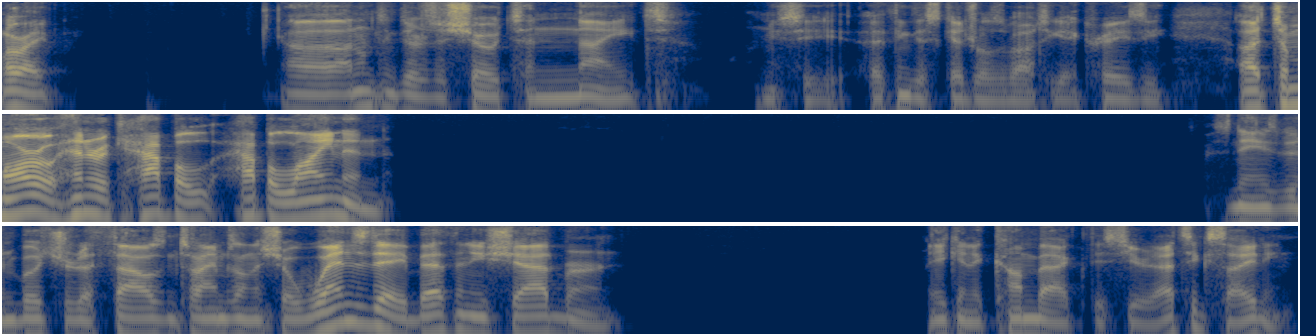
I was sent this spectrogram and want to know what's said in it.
All right. Uh, I don't think there's a show tonight. Let me see. I think the schedule is about to get crazy. Uh, tomorrow, Henrik Happel, Happelainen. His name's been butchered a thousand times on the show. Wednesday, Bethany Shadburne making a comeback this year. That's exciting.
